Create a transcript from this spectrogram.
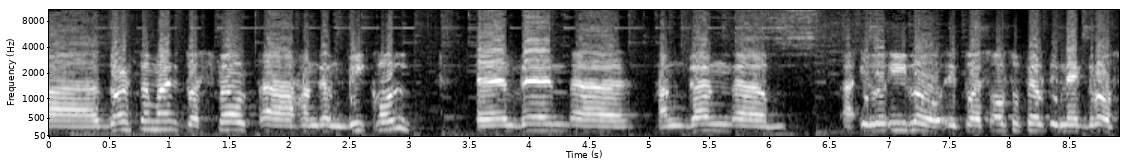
ah, north naman it was felt ah, hanggang Bicol and then ah, hanggang um, ah, Iloilo it was also felt in Negros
